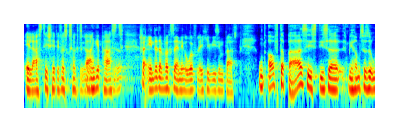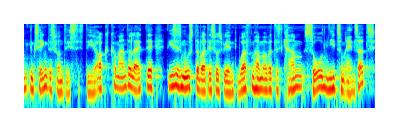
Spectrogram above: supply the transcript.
elastisch, hätte ich fast gesagt, sogar angepasst, verändert einfach seine Oberfläche, wie es ihm passt. Und auf der Basis dieser, wir haben es also unten gesehen, das waren die, die Jagdkommandoleute, dieses Muster war das, was wir entworfen haben, aber das kam so nie zum Einsatz.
